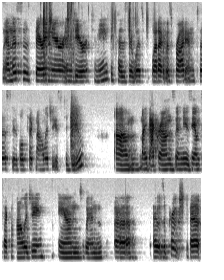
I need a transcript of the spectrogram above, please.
And this is very near and dear to me because it was what I was brought into Suitable Technologies to do. Um, my background's in museum technology, and when uh, I was approached about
